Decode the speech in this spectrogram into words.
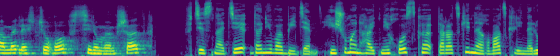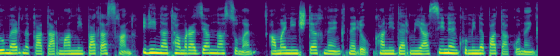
համել այս ճյուղով սիրում եմ շատ։ В тесноте да не в обиде։ Հիշում են հայտնի խոսքը տարածքի նեղված կլինելու մեր նկատառմանն ի պատասխան։ Իրինա Թամրազյանն ասում է. ամեն ինչ տեղն է ընկնելու, քանի դեռ միասին ենք ու մի նպատակ ունենք՝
